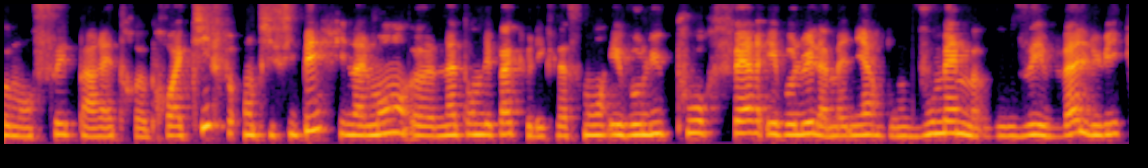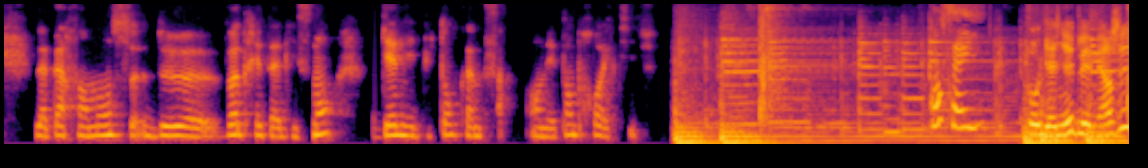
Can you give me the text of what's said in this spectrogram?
commencer par être proactif, anticiper finalement. Euh, n'attendez pas que les classements évoluent pour faire évoluer la manière dont vous-même vous évaluez la performance de euh, votre établissement. Gagnez du temps comme ça, en étant proactif. Conseil pour gagner de l'énergie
